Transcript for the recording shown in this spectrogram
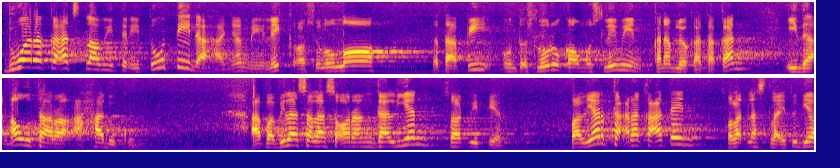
dua rakaat setelah witir itu tidak hanya milik Rasulullah tetapi untuk seluruh kaum muslimin karena beliau katakan idza autara ahadukum apabila salah seorang kalian salat witir falyarka rakaatain salatlah setelah itu dia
